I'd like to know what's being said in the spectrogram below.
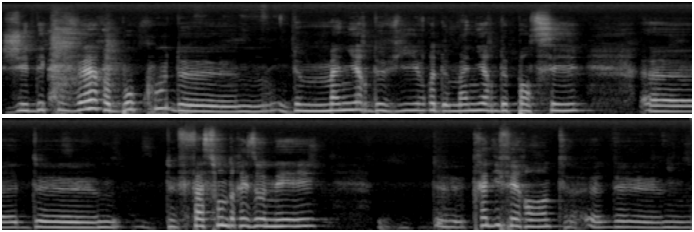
j'ai découvert beaucoup de, de, manières de vivre, de manières de penser, euh, de, de façons de raisonner de, très différentes, euh,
